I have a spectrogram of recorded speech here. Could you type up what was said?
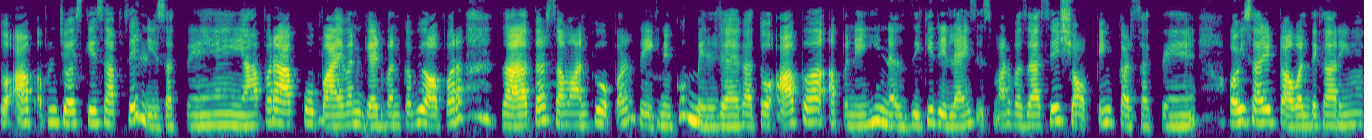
तो आप अपनी चॉइस के हिसाब से ले सकते हैं। यहाँ पर आपको बाय वन गेट वन का भी ऑफ़र ज़्यादातर सामान के ऊपर देखने को मिल जाएगा। तो आप अपने ही नज़दीक नज़दीकी रिलायंस स्मार्ट बाज़ार से शॉपिंग कर सकते हैं। और ये सारे टॉवल दिखा रही हूँ।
